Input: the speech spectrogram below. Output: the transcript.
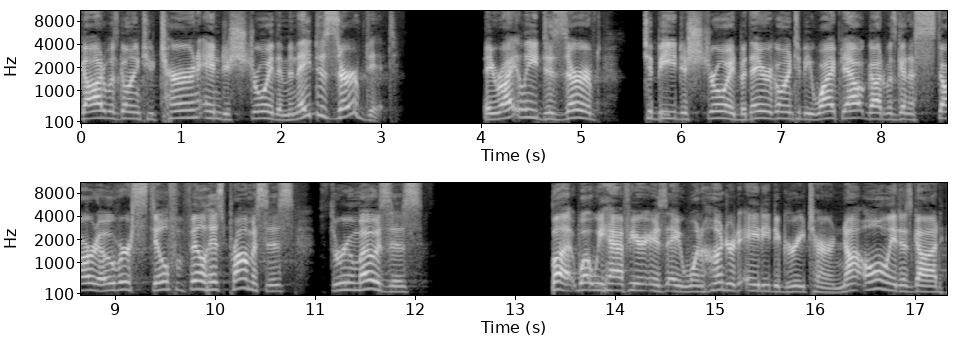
God was going to turn and destroy them, and they deserved it. They rightly deserved to be destroyed, but they were going to be wiped out. God was going to start over, still fulfill his promises through Moses. But what we have here is a 180 degree turn. Not only does God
